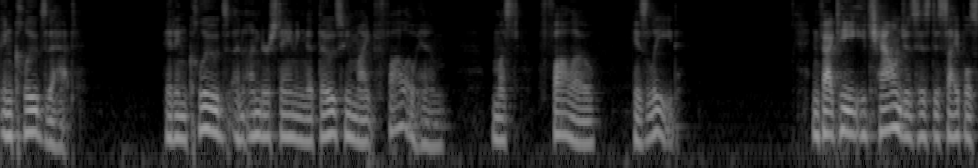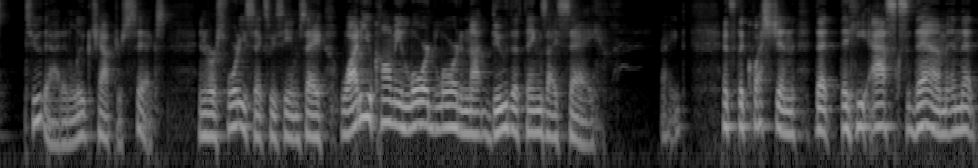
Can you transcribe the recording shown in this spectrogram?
includes that. It includes an understanding that those who might follow him must follow his lead. In fact, he, he challenges his disciples to that in Luke chapter 6. In verse 46, we see him say, Why do you call me Lord, Lord, and not do the things I say? right? It's the question that, that he asks them and that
